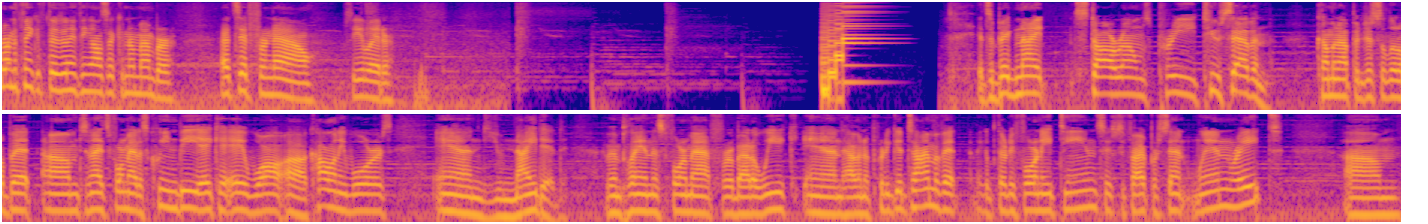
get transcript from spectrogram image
trying to think if there's anything else I can remember. That's it for now. See you later. It's a big night. Star Realms pre 2 7 coming up in just a little bit. Um, tonight's format is Queen Bee, aka Wall, uh, Colony Wars, and United. I've been playing this format for about a week and having a pretty good time of it. I think I'm 34 and 18, 65% win rate. Um,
